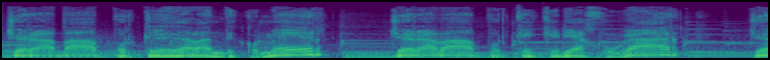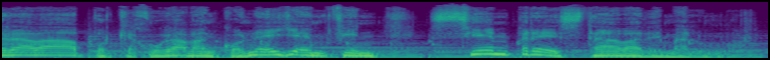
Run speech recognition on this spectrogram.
lloraba porque le daban de comer, lloraba porque quería jugar, lloraba porque jugaban con ella, en fin, siempre estaba de mal humor.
